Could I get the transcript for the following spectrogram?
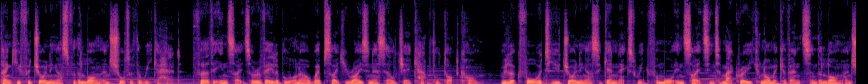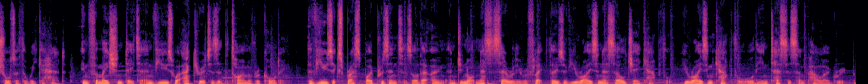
Thank you for joining us for the long and short of the week ahead. Further insights are available on our website, eurizonSLJcapital.com. We look forward to you joining us again next week for more insights into macroeconomic events and the long and short of the week ahead. Information data and views were accurate as at the time of recording. The views expressed by presenters are their own and do not necessarily reflect those of Eurizon SLJ Capital, Eurizon Capital, or the Intesa Sanpaolo Group.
